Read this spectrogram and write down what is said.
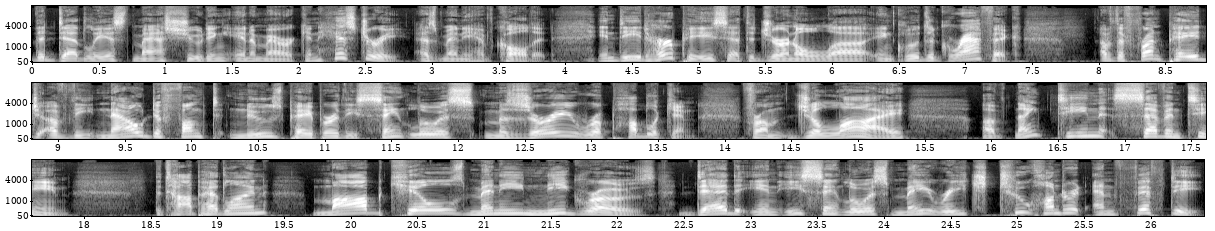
the deadliest mass shooting in American history, as many have called it. Indeed, her piece at the Journal uh, includes a graphic of the front page of the now defunct newspaper, the St. Louis, Missouri Republican, from July of 1917. The top headline Mob kills many Negroes. Dead in East St. Louis may reach 250.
